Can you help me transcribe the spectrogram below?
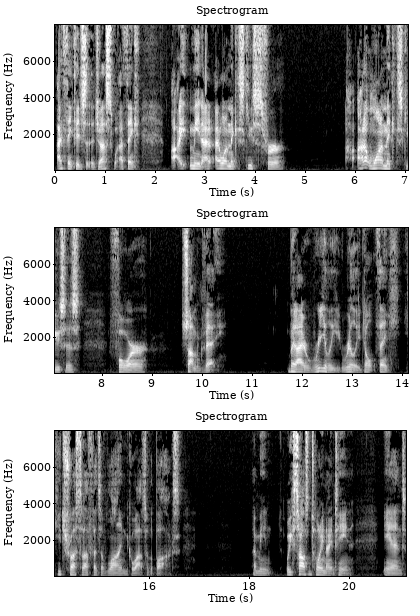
I think they just adjust. I think, I mean, I, I don't want to make excuses for I don't want to make excuses for Sean McVay, but I really, really don't think he trusts an offensive line to go out to the box. I mean, we saw this in 2019, and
